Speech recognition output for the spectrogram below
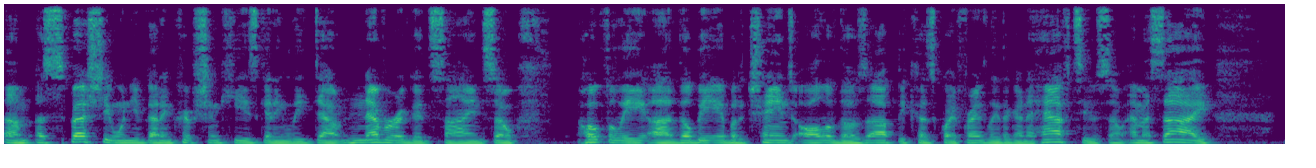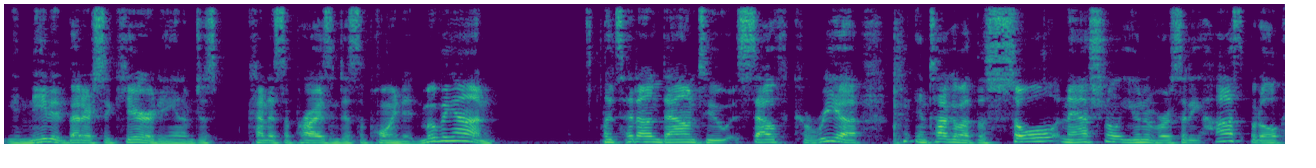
um, especially when you've got encryption keys getting leaked out. Never a good sign. So hopefully uh, they'll be able to change all of those up because quite frankly they're going to have to so msi you needed better security and i'm just kind of surprised and disappointed. Moving on. Let's head on down to South Korea and talk about the Seoul National University Hospital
